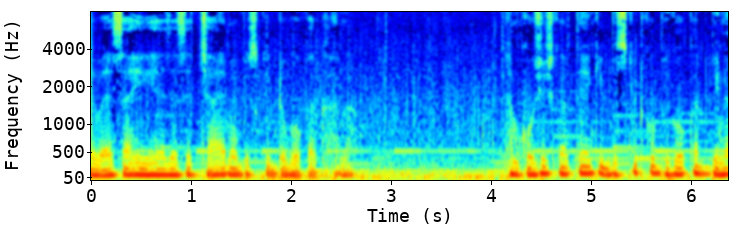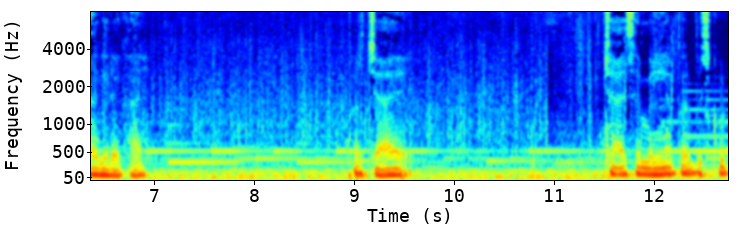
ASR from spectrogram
ये वैसा ही है जैसे चाय में बिस्किट डुबोकर खाना। हम कोशिश करते हैं कि बिस्किट को भिगोकर बिना गिरे खाएँ। पर चाय चाय से मिलने पर बिस्कुट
